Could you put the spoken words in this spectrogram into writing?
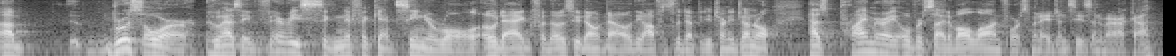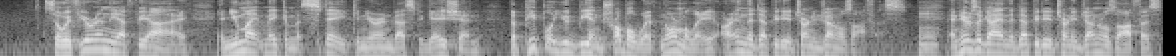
Um, Bruce Ohr, who has a very significant senior role, ODAG, for those who don't know, the Office of the Deputy Attorney General, has primary oversight of all law enforcement agencies in America. So if you're in the FBI and you might make a mistake in your investigation, the people you'd be in trouble with normally are in the Deputy Attorney General's office. And here's a guy in the Deputy Attorney General's office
